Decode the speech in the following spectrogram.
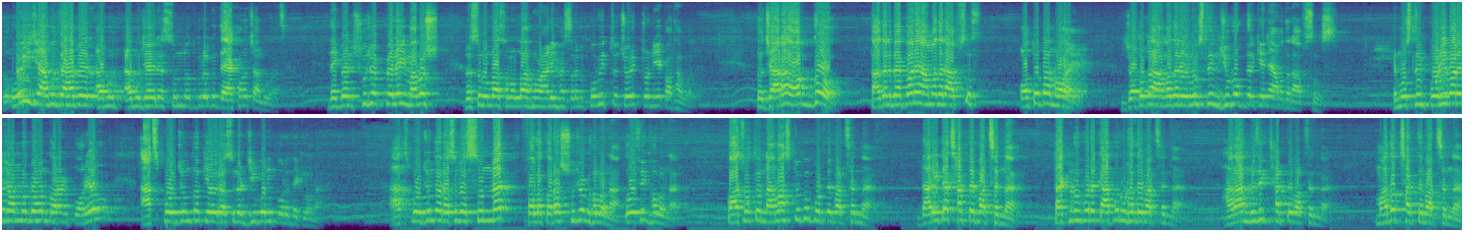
তো ওই যে আবু জাহাবের, আবু আবু জাহেলের সুন্নতগুলো কিন্তু এখনও চালু আছে। দেখবেন সুযোগ পেলেই মানুষ রসুল্লাহ সাল্লাহ আলী হাসলামের পবিত্র চরিত্র নিয়ে কথা বলে। তো যারা অজ্ঞ, তাদের ব্যাপারে আমাদের আফসোস অতটা নয়, যতটা আমাদের এই মুসলিম যুবকদেরকে নিয়ে আমাদের আফসোস। এই মুসলিম পরিবারে জন্মগ্রহণ করার পরেও আজ পর্যন্ত কেউ রসুলের জীবনী পড়ে দেখল না। আজ পর্যন্ত রসুলের সুন্নাত ফলো করার সুযোগ হলো না, তৌফিক হলো না। পাঁচ ওয়াক্ত নামাজটুকু পড়তে পারছেন না, দাড়িটা ছাড়তে পারছেন না, টাকনুর উপরে কাপড় উঠাতে পারছেন না, হারাম রিজিক ছাড়তে পারছেন না, মাদক ছাড়তে পারছেন না,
